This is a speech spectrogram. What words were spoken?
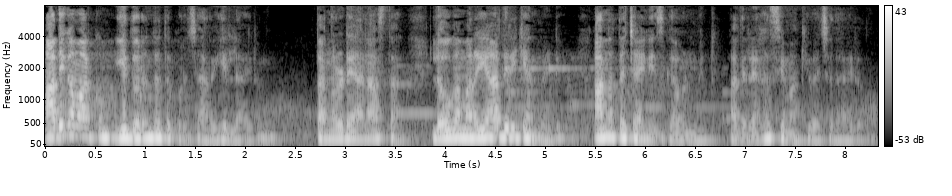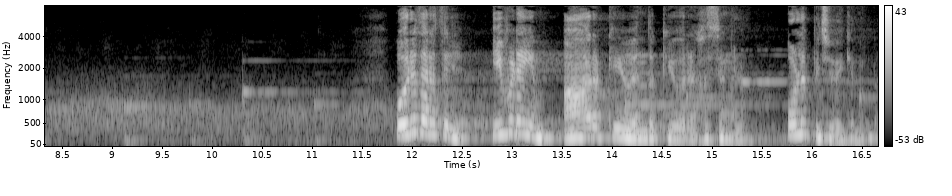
അധികമാർക്കും ഈ ദുരന്തത്തെക്കുറിച്ച് അറിയില്ലായിരുന്നു. തങ്ങളുടെ അനാസ്ഥ ലോകമറിയാതിരിക്കാൻ വേണ്ടി അന്നത്തെ ചൈനീസ് ഗവൺമെന്റ് അത് രഹസ്യമാക്കി വെച്ചതായിരുന്നു. ഒരു തരത്തിൽ ഇവിടെയും ആരൊക്കെയോ എന്തൊക്കെയോ രഹസ്യങ്ങൾ ഒളിപ്പിച്ചു വെക്കുന്നുണ്ട്.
